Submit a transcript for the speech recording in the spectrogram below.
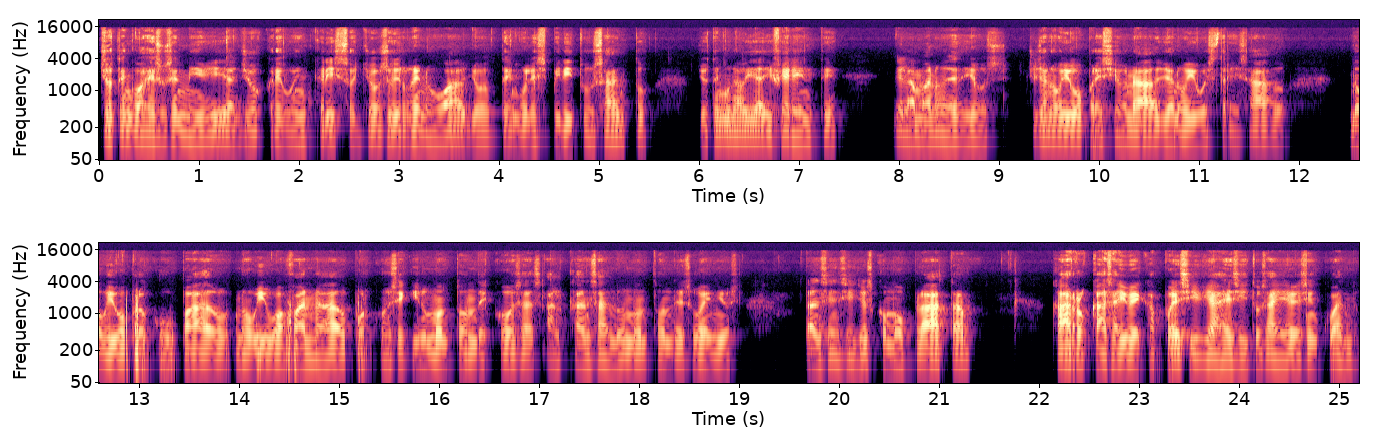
yo tengo a Jesús en mi vida, yo creo en Cristo, yo soy renovado, yo tengo el Espíritu Santo, yo tengo una vida diferente de la mano de Dios. Yo ya no vivo presionado, ya no vivo estresado, no vivo preocupado, no vivo afanado por conseguir un montón de cosas, alcanzando un montón de sueños tan sencillos como plata, carro, casa y beca, pues, y viajecitos ahí de vez en cuando.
